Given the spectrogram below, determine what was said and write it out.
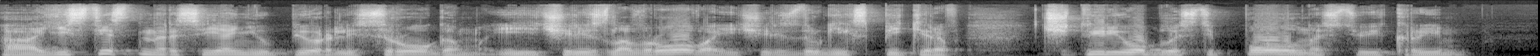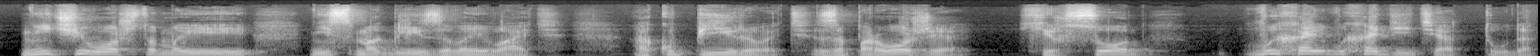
А, Естественно, россияне уперлись рогом и через Лаврова, и через других спикеров. Четыре области полностью и Крым. Ничего, что мы не смогли завоевать, оккупировать. Запорожье, Херсон. Выхо- Выходите оттуда.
